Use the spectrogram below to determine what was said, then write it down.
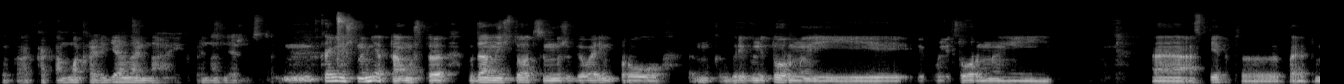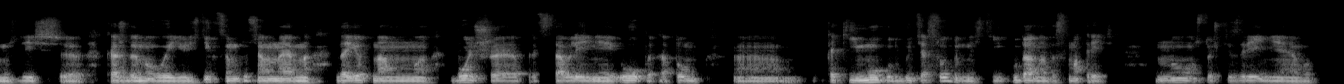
как, как там макрорегиональная их принадлежность? Конечно, нет, потому что в данной ситуации мы же говорим про ну, как бы регуляторный, регуляторный аспект, э, поэтому здесь э, каждая новая юрисдикция, ну, то есть она, наверное, дает нам больше представления и опыт о том, какие могут быть особенности и куда надо смотреть. Но с точки зрения, вот,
